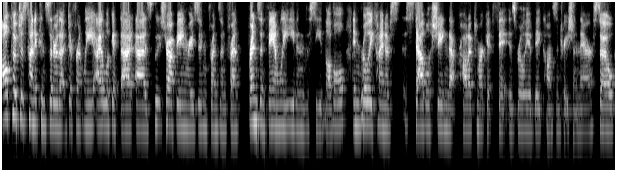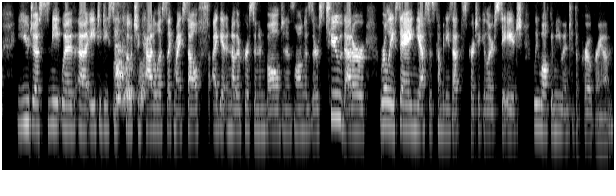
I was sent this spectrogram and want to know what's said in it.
All coaches kind of consider that differently. I look at that as bootstrapping, raising friends and friends friends and family, even the seed level, and really kind of establishing that product market fit is really a big concentration there. So you just meet with uh, ATDC coach and catalyst like myself. I get another person involved, and as long as there's two that are really saying yes as companies at this particular stage, we welcome you into the program.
